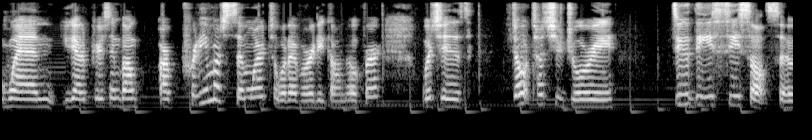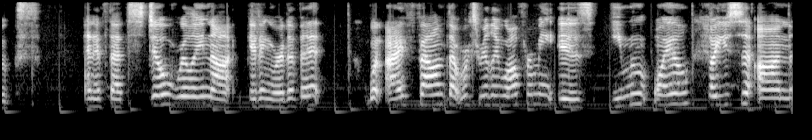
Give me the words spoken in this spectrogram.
when you get a piercing bump are pretty much similar to what I've already gone over, which is don't touch your jewelry, do these sea salt soaks, and if that's still really not getting rid of it, what I found that works really well for me is emu oil. So I used it on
